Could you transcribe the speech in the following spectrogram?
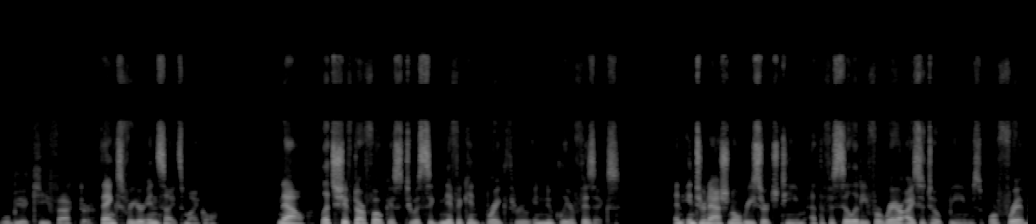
will be a key factor. Thanks for your insights, Michael. Now, let's shift our focus to a significant breakthrough in nuclear physics. An international research team at the Facility for Rare Isotope Beams, or FRIB,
